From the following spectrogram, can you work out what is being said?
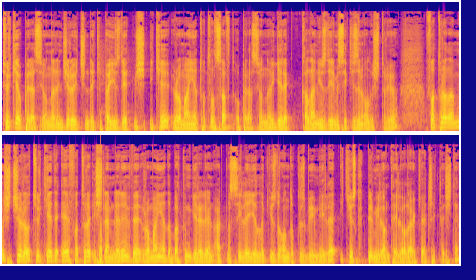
Türkiye operasyonların Ciro içindeki pay %72, Romanya Total Soft operasyonları gerek kalan %28'ini oluşturuyor. Faturalanmış ciro Türkiye'de e-fatura işlemleri ve Romanya'da bakım gelirlerinin artmasıyla yıllık %19 büyümeyle 241 milyon TL olarak gerçekleşti.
